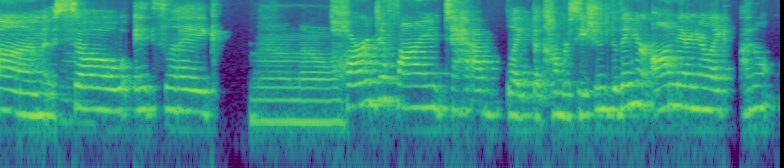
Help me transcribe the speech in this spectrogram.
um so it's like no, no. hard to find to have like the conversations, but then you're on there and you're like, I don't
